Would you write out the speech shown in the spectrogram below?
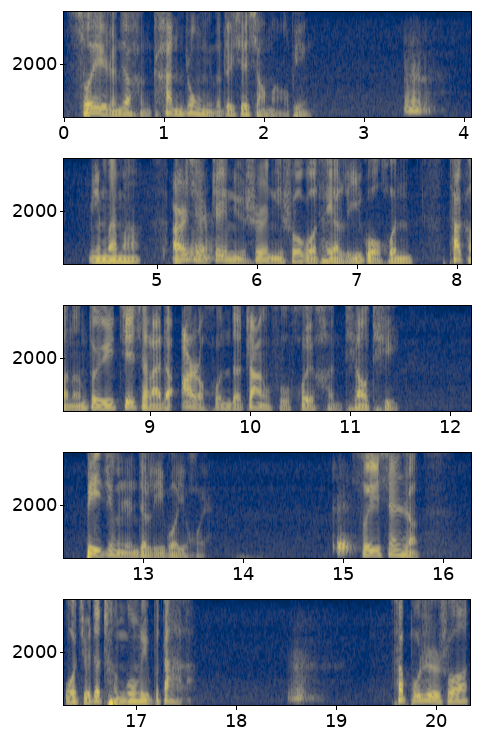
所以人家很看重你的这些小毛病，嗯明白吗？而且嗯这女士你说过她也离过婚，她可能对于接下来的二婚的丈夫会很挑剔，毕竟人家离过一回。对，所以先生，我觉得成功率不大了。嗯他不是说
